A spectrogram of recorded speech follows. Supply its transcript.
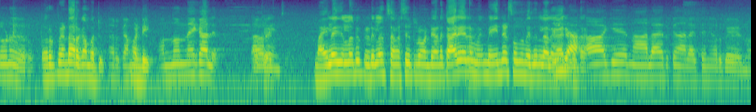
ലോണ് കയറും. ഉറപ്പേണ്ട ഇറക്കാൻ പറ്റും ഇറക്കാൻ വണ്ടി. ഒന്നൊന്നേകാൽ റേഞ്ച് മൈലേജ് ഉള്ള ഒരു കിടിലൻ സെവൻ സീറ്റർ വണ്ടിയാണ്. കാര്യം മെയിന്റെനൻസ് ഒന്നും വരുന്നില്ല ഇല്ല കാര്യപ്പെട്ട. ആകെ നാലായിരം നാലായിരത്തി അഞ്ഞൂറ് രൂപ വരുന്നു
